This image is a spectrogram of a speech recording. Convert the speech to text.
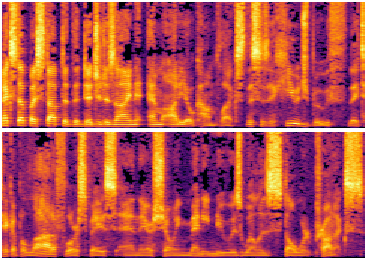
Next up, I stopped at the Digidesign M Audio Complex. This is a huge booth. They take up a lot of floor space and they are showing many new as well as stalwart products.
